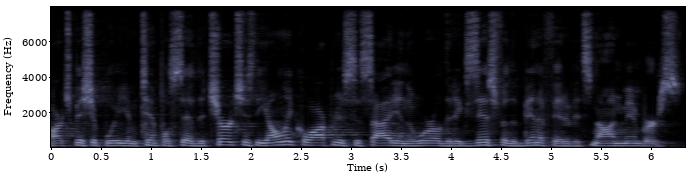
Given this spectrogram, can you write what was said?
Archbishop William Temple said the church is the only cooperative society in the world that exists for the benefit of its non members.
